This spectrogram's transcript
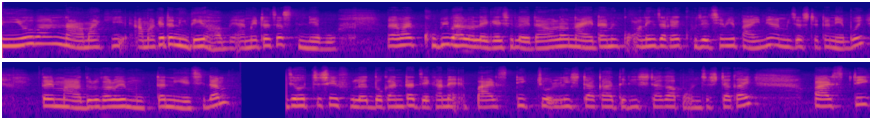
নিয়েও বা না আমাকে আমাকে এটা নিতেই হবে, আমি এটা জাস্ট নেব। মানে আমার খুবই ভালো লেগেছিলো এটা, আমি বললাম, না, এটা আমি অনেক জায়গায় খুঁজেছি, আমি পাইনি, আমি জাস্ট এটা নেবই। তাই মা দুর্গার ওই মুখটা নিয়েছিলাম। যে হচ্ছে সেই ফুলের দোকানটা, যেখানে পার স্টিক চল্লিশ টাকা, তিরিশ টাকা, পঞ্চাশ টাকায় পার স্টিক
